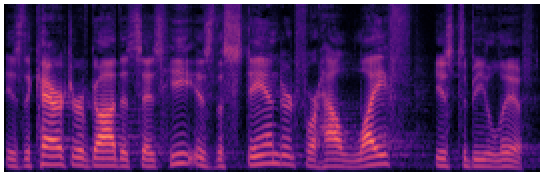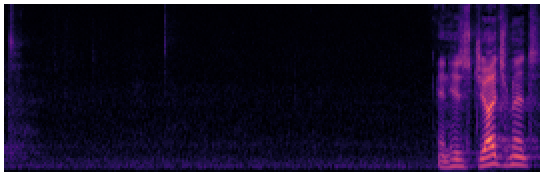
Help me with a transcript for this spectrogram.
is the character of God that says He is the standard for how life is to be lived. And His judgment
